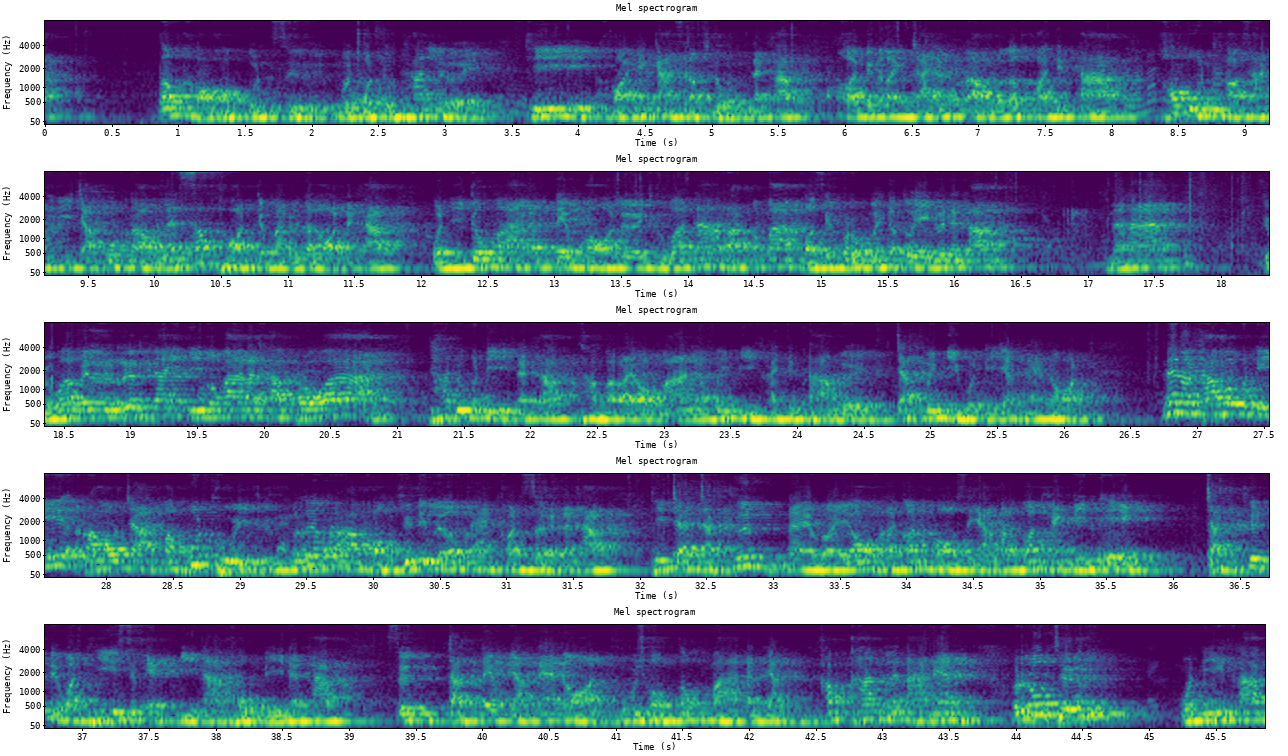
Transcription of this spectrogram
ต้องขอขอบคุณสื่อมวลชนทุกท่านเลย ที่คอยให้การสนับสนุนนะครับ คอยเป็นกำลังใจให้พวกเราแล้วก็คอยติดตามข้อมูลข่าวสารดีๆจากพวกเราและซัพพอร์ตกันมาโดยตลอดนะครับ วันนี้ก็มากันเต็มฮอลเลย ถือว่าน่ารักมากๆขอเสียงปรบมือให้กับตัวเองด้วยนะครับนะฮะถือว่าเป็นเรื่องที่น่ายินดีมากๆนะครับ เพราะว่า ถ้าดูมันดีกนะครับทำอะไรออกมาแล้วไม่มีใครติดตามเลย จะไม่มีวันนี้อย่างแน่นอน แน่นอนครับว่าวันนี้เราจะมาพูดคุยถึงเรื่องราวของ Cutie Love Fan Concert นะครับ ที่จะจัดขึ้นใน Royal Paragon Hall สยามพารากอนแห่งนี้นั่นเอง จัดขึ้นในวันที่ 11 มีนาคมนี้นะครับ ซึ่งจัดเต็มอย่างแน่นอนคุณผู้ชมต้องมากันอย่างคับข้างและหนาแน่นรวมถึงวันนี้ครับ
